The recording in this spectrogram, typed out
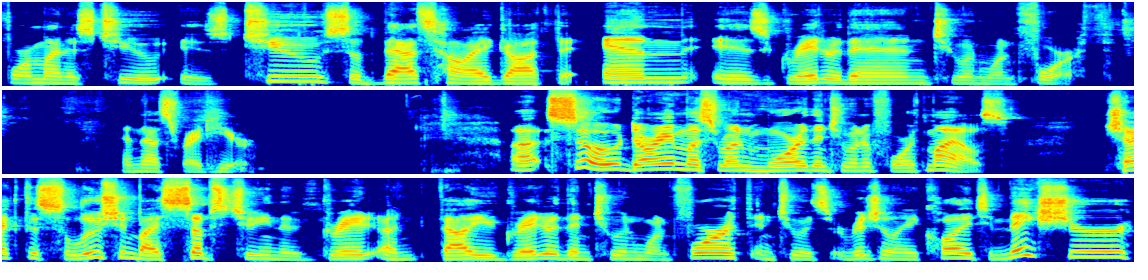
4 minus 2 is 2. So that's how I got the m is greater than 2 and 1 fourth. And that's right here. Uh, so Darian must run more than 2 and a fourth miles. Check the solution by substituting the great, uh, value greater than 2 and 1 fourth into its original inequality to make sure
